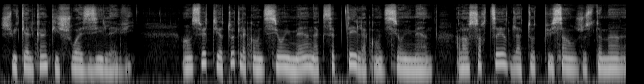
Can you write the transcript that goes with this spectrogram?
je suis quelqu'un qui choisit la vie? Ensuite, il y a toute la condition humaine, accepter la condition humaine. Alors sortir de la toute-puissance, justement,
